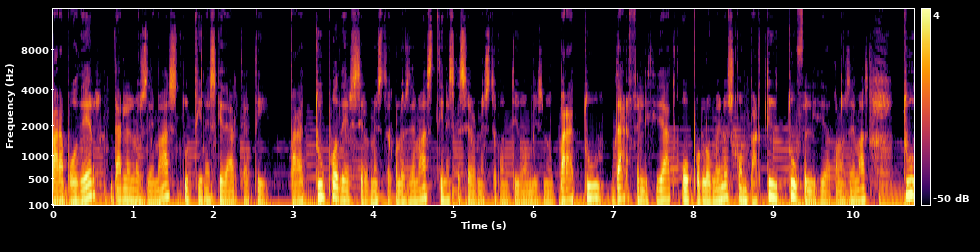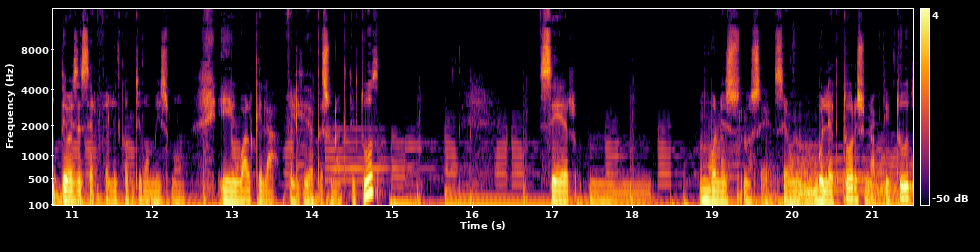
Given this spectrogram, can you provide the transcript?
Para poder darle a los demás, tú tienes que darte a ti. Para tú poder ser honesto con los demás, tienes que ser honesto contigo mismo. Para tú dar felicidad o por lo menos compartir tu felicidad con los demás, tú debes de ser feliz contigo mismo. igual que la felicidad es una actitud, ser mm, un buen, no sé, ser un buen lector es una actitud,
